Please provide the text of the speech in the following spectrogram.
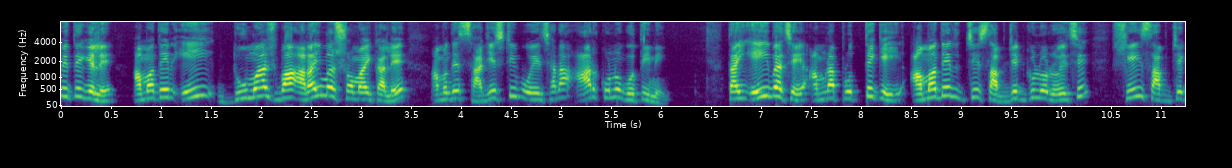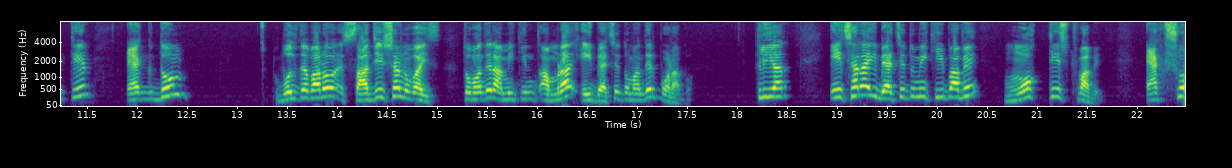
পেতে গেলে আমাদের এই দু মাস বা আড়াই মাস সময়কালে আমাদের সাজেস্টিভ ওয়ে ছাড়া আর কোনো গতি নেই। তাই এই ব্যাচে আমরা প্রত্যেকেই আমাদের যে সাবজেক্টগুলো রয়েছে, সেই সাবজেক্টের একদম বলতে পারো সাজেশন ওয়াইজ তোমাদের আমি কিন্তু, আমরা এই ব্যাচে তোমাদের পড়াবো। ক্লিয়ার এছাড়া এই ব্যাচে তুমি কি পাবে? মক টেস্ট পাবে। একশো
